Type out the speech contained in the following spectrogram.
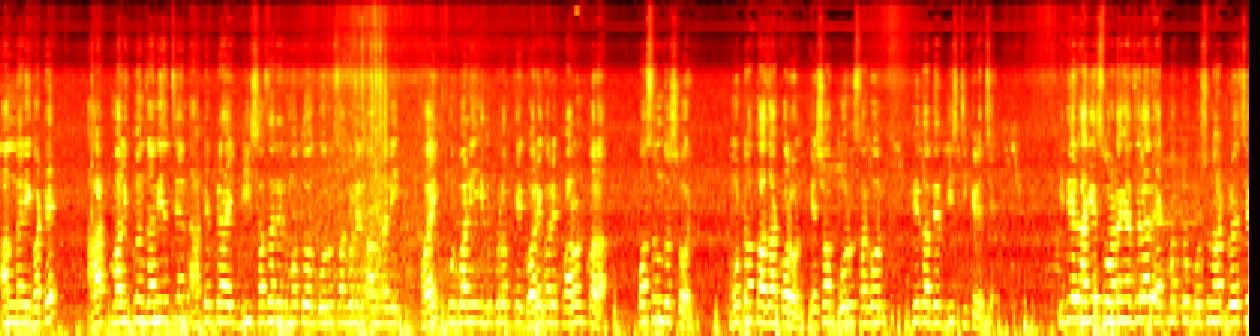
আমদানি ঘটে। হাট মালিকগঞ্জ জানিয়েছেন, হাটে প্রায় বিশ হাজারের মতো গরু ছাগলের আমদানি হয়। কুরবানি ঈদ উপলক্ষে ঘরে ঘরে পালন করা পছন্দসই। মোটা তাজাকরণ, এসব গরু ছাগল ক্রেতাদের দৃষ্টি কেড়েছে। ঈদের আগে চুয়াডাঙ্গা জেলার একমাত্র পশুর হাট রয়েছে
